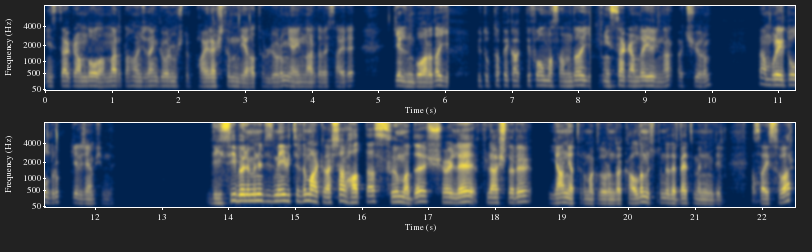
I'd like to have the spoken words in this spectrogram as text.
Instagram'da olanlar daha önceden görmüştür. Paylaştım diye hatırlıyorum yayınlarda vesaire. Gelin bu arada. YouTube'da pek aktif olmasam da Instagram'da yayınlar açıyorum. Ben burayı doldurup geleceğim şimdi. DC bölümünü dizmeyi bitirdim arkadaşlar. Hatta sığmadı. Şöyle flashları yan yatırmak zorunda kaldım. Üstünde de Batman'in bir sayısı var.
